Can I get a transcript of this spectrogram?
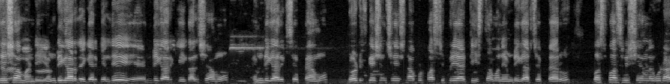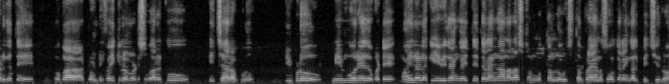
చేశామండి. ఎండి గారి దగ్గరికి వెళ్ళి ఎండి గారికి కలిశాము. ఎండి గారికి చెప్పాము. నోటిఫికేషన్ చేసినప్పుడు ఫస్ట్ ప్రియారిటీ ఇస్తామని ఎండి గారు చెప్పారు. బస్ పాస్ విషయంలో కూడా అడిగితే ఒక ట్వంటీ ఫైవ్ కిలోమీటర్స్ వరకు ఇచ్చారు అప్పుడు. ఇప్పుడు మేము కోరేది ఒకటే మహిళలకు ఏ విధంగా అయితే తెలంగాణ రాష్ట్రం మొత్తంలో ఉచిత ప్రయాణ సౌకర్యం కల్పించారో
